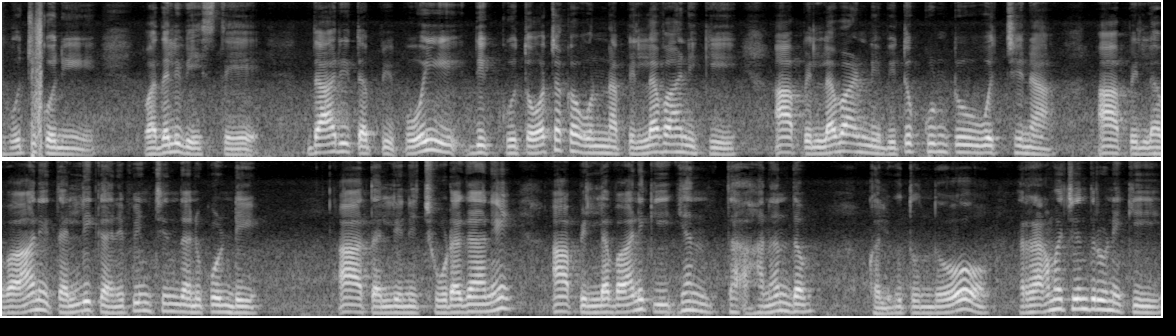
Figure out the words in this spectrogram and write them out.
దోచుకొని వదిలివేస్తే దారి తప్పిపోయి దిక్కు తోచక ఉన్న పిల్లవానికి ఆ పిల్లవాణ్ణి వెతుక్కుంటూ వచ్చిన ఆ పిల్లవాని తల్లి కనిపించిందనుకోండి. ఆ తల్లిని చూడగానే ఆ పిల్లవానికి ఎంత ఆనందం కలుగుతుందో. రామచంద్రునికి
